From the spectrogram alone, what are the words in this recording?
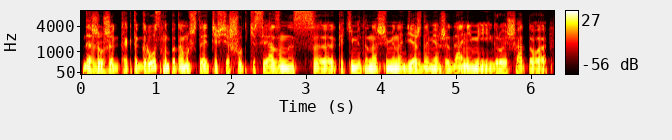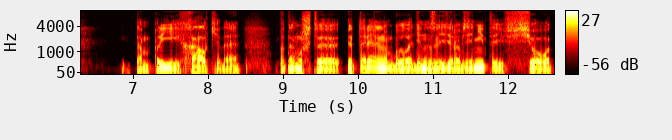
даже уже как-то грустно, потому что эти все шутки связаны с э, какими-то нашими надеждами, ожиданиями, игрой Шатова там при Халке, да, потому что это реально был один из лидеров «Зенита», и все вот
